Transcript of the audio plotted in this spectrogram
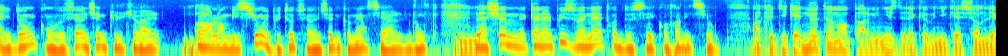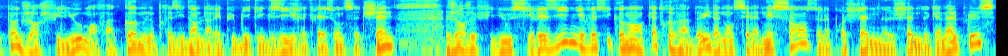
Et donc, on veut faire une chaîne culturelle. Or, l'ambition est plutôt de faire une chaîne commerciale. Donc, mm. la chaîne Canal Plus va naître de ces contradictions. Alors, critiqué notamment par le ministre de la Communication de l'époque, Georges Filiou, mais enfin, comme le président de la République exige la création de cette chaîne, Georges Filiou s'y résigne. Et voici comment, en 82, il annonçait la naissance de la prochaine chaîne de Canal Plus,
